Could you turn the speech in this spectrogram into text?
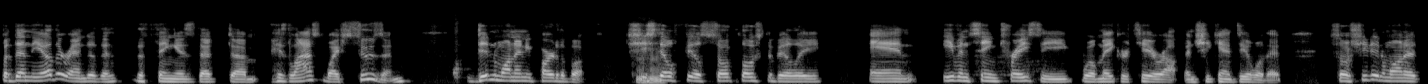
But then the other end of the, the thing is that um, his last wife, Susan, didn't want any part of the book. She mm-hmm. still feels so close to Billy. And even seeing Tracy will make her tear up and she can't deal with it. So she didn't want to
